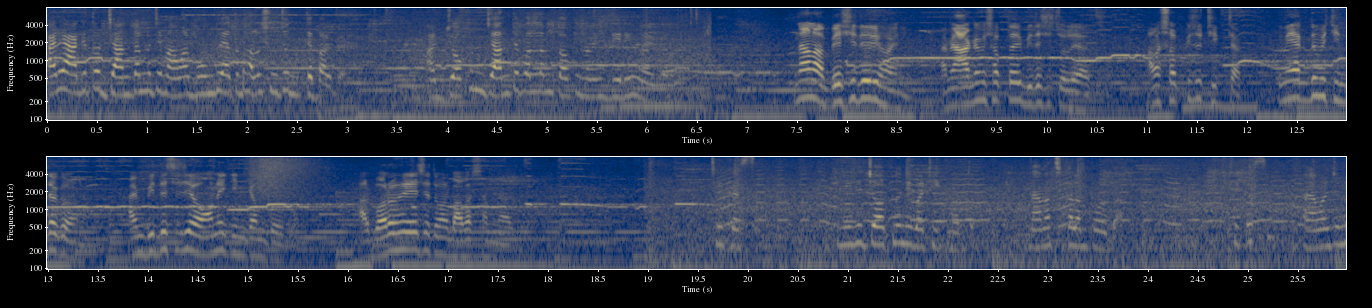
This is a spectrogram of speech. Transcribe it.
আরে আগে তো জানতাম না যে মামার বন্ধু এত ভালো সুযোগ দিতে পারবে। আর যখন জানতে পারলাম তখন অনেক দেরি হয়ে গেল। না না বেশি দেরি হয়নি। আমি আগামী সপ্তাহে বিদেশে চলে যাচ্ছি। আমার সব কিছু ঠিকঠাক। তুমি একদমই চিন্তা করো না। আমি বিদেশে যেয়ে অনেক ইনকাম করব। আর বড় হয়ে এসে তোমার বাবার সামনে আসব। ঠিক আছে। নিজের যত্ন নিবা ঠিক মতো নামাজ কালাম পড়বা। ঠিক আছে? আর আমার জন্য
